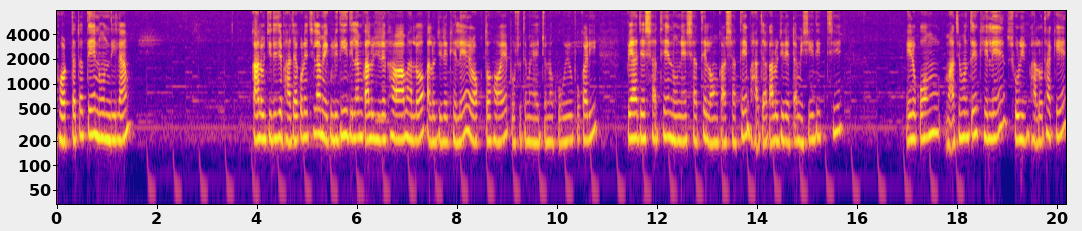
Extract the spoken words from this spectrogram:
ভর্তাটাতে নুন দিলাম। কালো জিরে যে ভাজা করেছিলাম, এগুলি দিয়ে দিলাম। কালো জিরে খাওয়া ভালো। কালো জিরে খেলে রক্ত হয়। প্রসূতি মায়ের জন্য খুবই উপকারী। পেঁয়াজের সাথে, নুনের সাথে, লঙ্কার সাথে ভাজা কালো জিরেটা মিশিয়ে দিচ্ছি। এরকম মাঝে মধ্যে খেলে শরীর ভালো থাকে।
